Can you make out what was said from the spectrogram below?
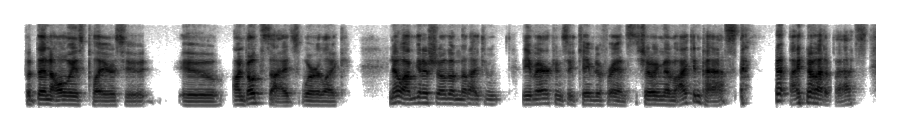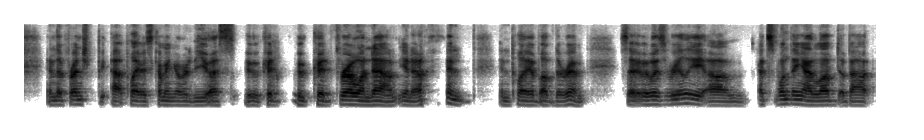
but then always players who who on both sides were like, no, I'm gonna show them that I can the Americans who came to France, showing them I can pass. I know how to pass and the French uh, players coming over to the U.S. who could who could throw one down, you know, and and play above the rim. So it was really um, that's one thing I loved about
